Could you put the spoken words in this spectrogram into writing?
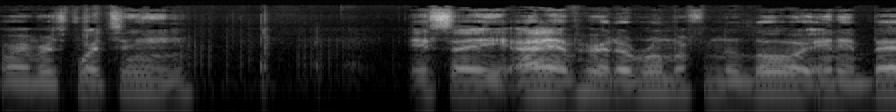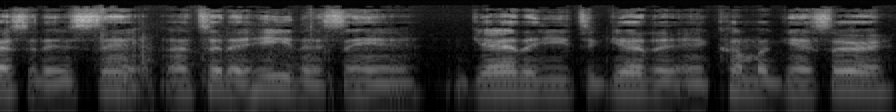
all right, verse 14. It say, I have heard a rumor from the Lord, an ambassador is sent unto the heathen, saying, Gather ye together and come against her,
